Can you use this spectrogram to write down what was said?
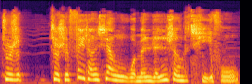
就是就是非常像我们人生的起伏，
